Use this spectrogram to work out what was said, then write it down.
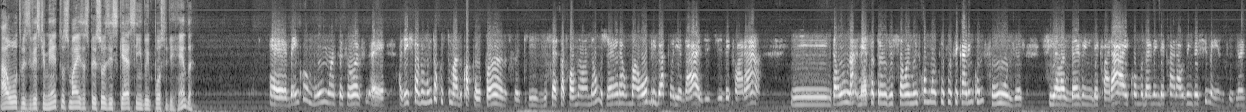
há outros investimentos, mas as pessoas esquecem do imposto de renda? É bem comum as pessoas. É, a gente estava muito acostumado com a poupança, que de certa forma ela não gera uma obrigatoriedade de declarar e, então, na, nessa transição é muito comum as pessoas ficarem confusas se elas devem declarar e como devem declarar os investimentos, né?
